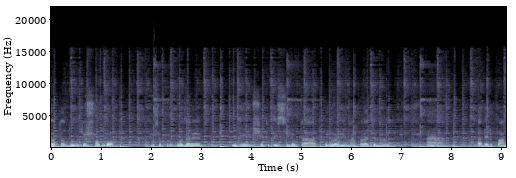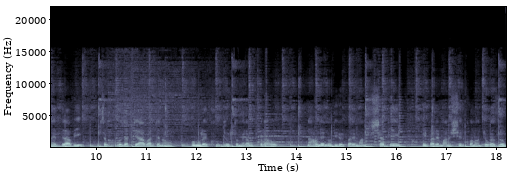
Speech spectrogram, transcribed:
যত দ্রুত সম্ভব মুসাফর ক্লোজারের যে সেতুটি ছিল তা পুনরায় নির্মাণ করার জন্য তাদের প্রাণের দাবি মুসাফর ক্লোজারটি আবার যেন পুনরায় খুব দ্রুত মেরামত করা হোক। না হলে নদীর ওই পারে মানুষের সাথে, এই পারে মানুষের কোনো যোগাযোগ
